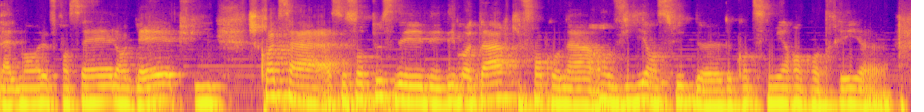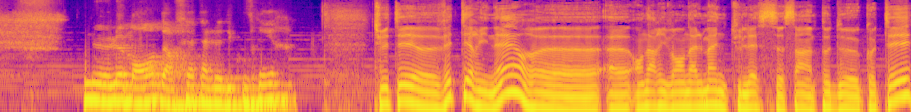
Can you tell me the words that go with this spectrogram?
l'allemand, le français, l'anglais. Puis, je crois que ça, ce sont tous des, des, des moteurs qui font qu'on a envie ensuite de, de continuer à rencontrer euh, le, le monde, en fait, à le découvrir. Tu étais euh, vétérinaire. Euh, euh, en arrivant en Allemagne, tu laisses ça un peu de côté.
